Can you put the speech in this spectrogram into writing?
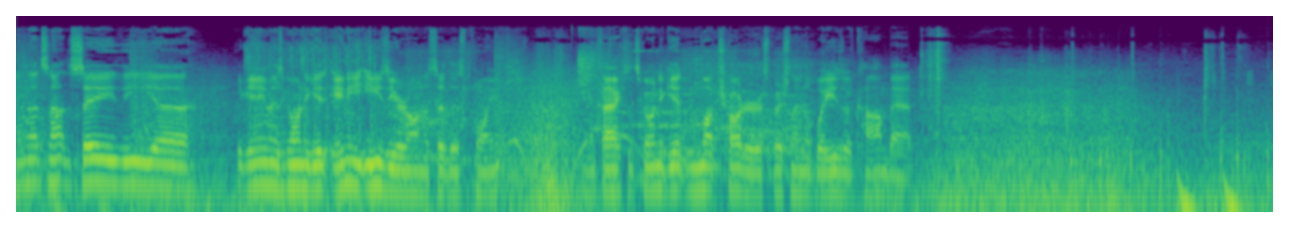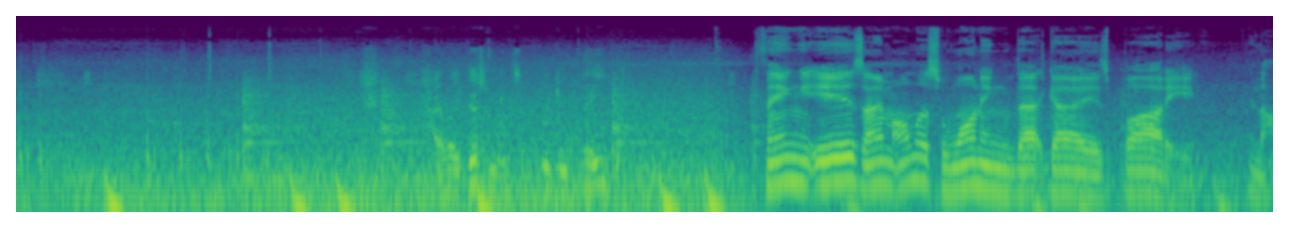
And that's not to say the uh, the game is going to get any easier on us at this point. In fact, it's going to get much harder, especially in the ways of combat. Highlight this a freaking baby. Thing is, I'm almost wanting that guy's body in the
